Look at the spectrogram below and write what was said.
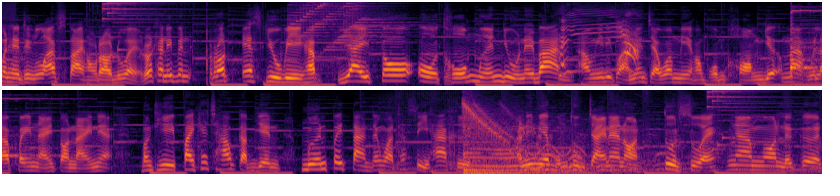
มันเห็นถึงไลฟ์สไตล์ของเราด้วย รถคันนี้เป็นรถ SUV ครับ ใหญ่โตโอโถงเหมือนอยู่ในบ้าน เอางี้ดีกว่าเนื่องจากว่าเมียของผมของเยอะมากเวลาไปไหนตอนไหนเนี่ย บางทีไปแค่เช้ากับเย็น เหมือนไปต่างจังหวัดทัก4ี่ห้าคืน อันนี้เมียผมถูกใจแน่นอน ตูดสวยงามงอนเหลือเกิน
